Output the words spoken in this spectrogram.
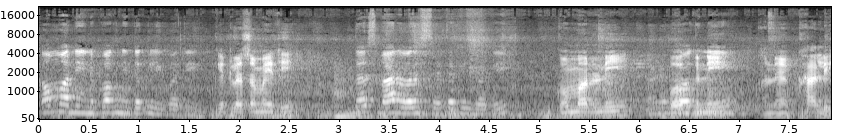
કમરની ને પગની તકલીફ હતી. કેટલા સમયથી? દસ બાર વર્ષથી તકલીફ હતી. કમરની પગની અને ખાલી.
